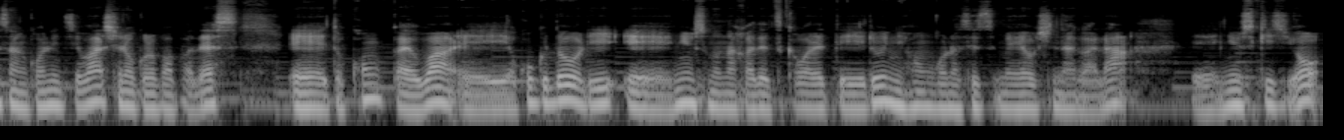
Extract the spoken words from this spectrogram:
皆さん、こんにちは。白黒パパです。えっ、ー、と、今回は、えー、予告通り、えー、ニュースの中で使われている日本語の説明をしながら、えニュース記事を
